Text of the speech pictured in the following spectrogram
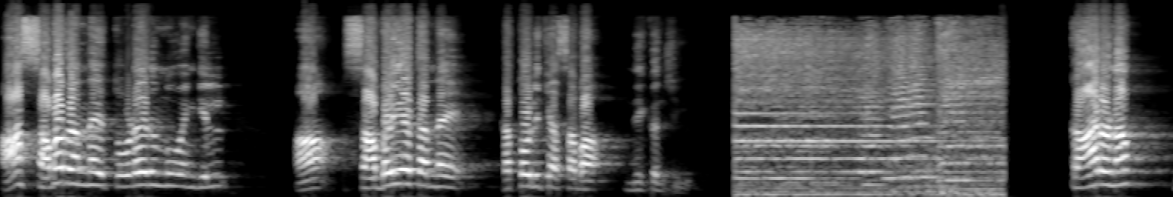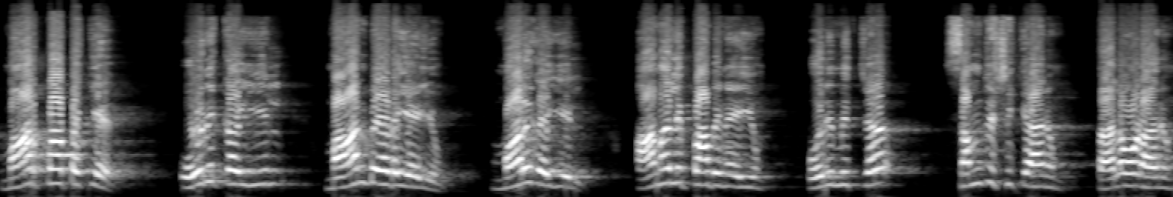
ആ സഭ തന്നെ തുടരുന്നുവെങ്കിൽ ആ സഭയെ തന്നെ കത്തോലിക്ക സഭ നീക്കം ചെയ്യും. കാരണം മാർപ്പാപ്പയ്ക്ക് ഒരു കൈയിൽ മാൻപേടയെയും മറുകൈയിൽ അണലിപ്പാമ്പിനെയും ഒരുമിച്ച് സംരക്ഷിക്കാനും തലോടാനും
